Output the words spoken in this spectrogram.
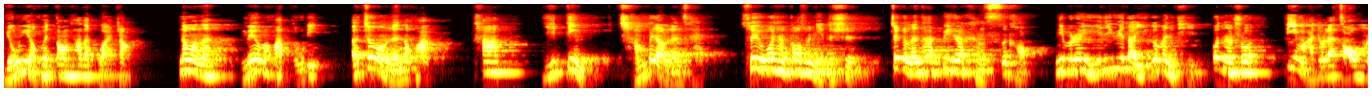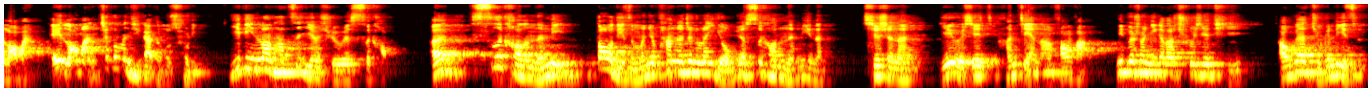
永远会当他的拐杖，那么呢没有办法独立，而这种人的话，他一定成不了人才。所以我想告诉你的是，这个人他必须要肯思考。你比如说一遇到一个问题，不能说立马就来找我们老板，哎，老板这个问题该怎么处理？一定让他自己要学会思考。而思考的能力到底怎么去判断这个人有没有思考的能力呢？其实呢也有一些很简单的方法。你比如说你给他出一些题啊，我给他举个例子，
